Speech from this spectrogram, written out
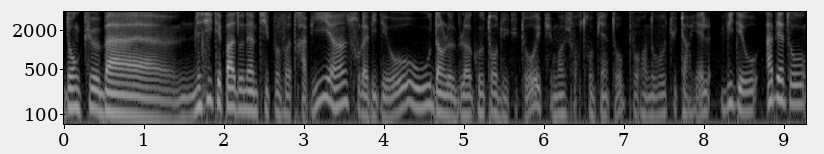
Donc euh, bah, n'hésitez pas à donner un petit peu votre avis hein, sous la vidéo ou dans le blog autour du tuto. Et puis moi je vous retrouve bientôt pour un nouveau tutoriel vidéo. A bientôt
